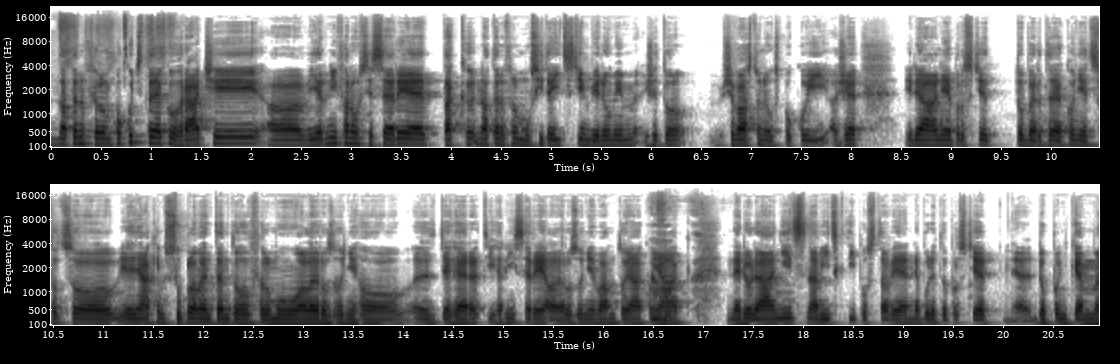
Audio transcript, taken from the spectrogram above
na ten film, pokud jste jako hráči a věrný fanoušci série, tak na ten film musíte jít s tím vědomím, že to že vás to neuspokojí a že ideálně prostě to berte jako něco, co je nějakým suplementem toho filmu, ale rozhodně ho, eh, těch her, té herní série, ale rozhodně vám to jako nějak nedodá nic navíc k té postavě, nebude to prostě eh, doplňkem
